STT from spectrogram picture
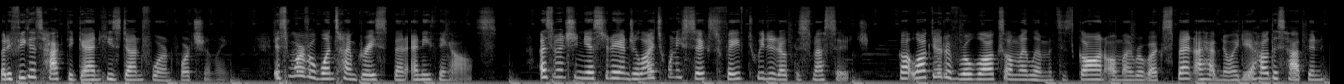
but if he gets hacked again, he's done for unfortunately. It's more of a one-time grace than anything else. As mentioned yesterday, on July 26th, Fave tweeted out this message. Got locked out of Roblox, all my limits is gone, all my Robux spent, I have no idea how this happened.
